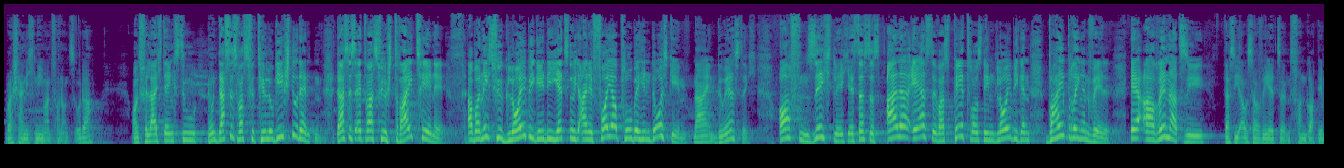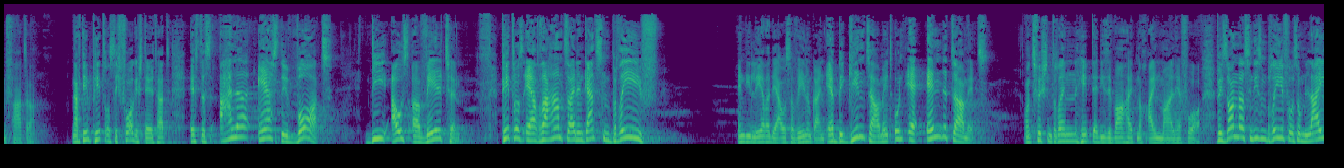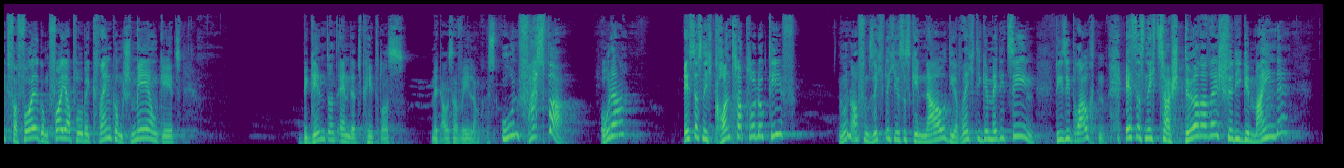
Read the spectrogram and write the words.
Wahrscheinlich niemand von uns, oder? Und vielleicht denkst du, nun, das ist was für Theologiestudenten. Das ist etwas für Streithähne. Aber nicht für Gläubige, die jetzt durch eine Feuerprobe hindurchgehen. Nein, du irrst dich. Offensichtlich ist das das allererste, was Petrus den Gläubigen beibringen will. Er erinnert sie, dass sie auserwählt sind von Gott dem Vater. Nachdem Petrus sich vorgestellt hat, ist das allererste Wort die Auserwählten. Petrus, er rahmt seinen ganzen Brief in die Lehre der Auserwählung ein. Er beginnt damit und er endet damit. Und zwischendrin hebt er diese Wahrheit noch einmal hervor. Besonders in diesem Brief, wo es um Leid, Verfolgung, Feuerprobe, Kränkung, Schmähung geht, beginnt und endet Petrus mit Auserwählung. Das ist unfassbar, oder? Ist das nicht kontraproduktiv? Nun, offensichtlich ist es genau die richtige Medizin, die sie brauchten. Ist es nicht zerstörerisch für die Gemeinde?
